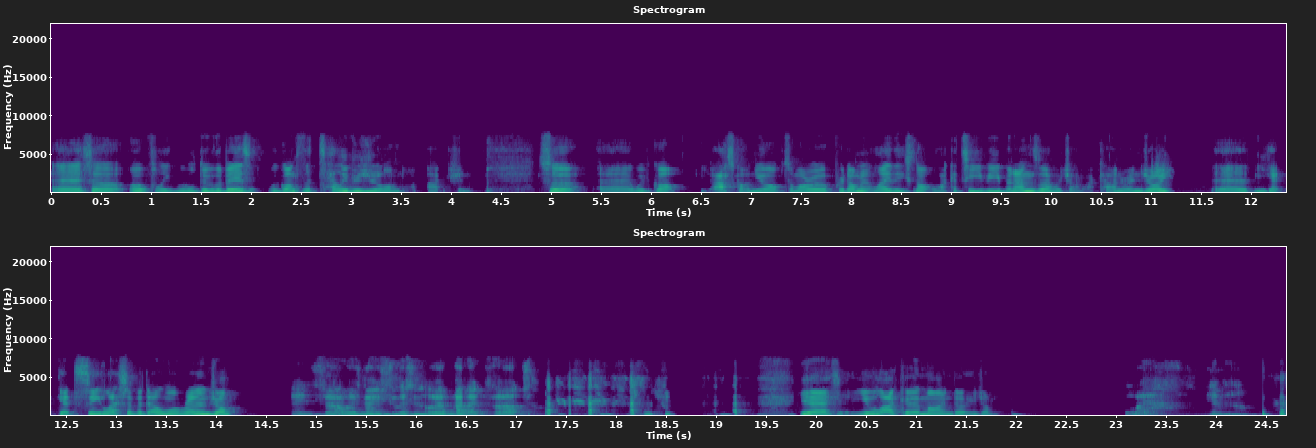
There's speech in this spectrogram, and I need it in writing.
Uh, so hopefully we'll do the biz. We've gone to the television action. So uh, we've got Ascot and York tomorrow. Predominantly, it's not like a TV bonanza, which I, I kind of enjoy. Uh, you get get to see less of Adele Mulrennan and John. It's always nice to listen to her paddock thoughts. Yeah, you like uh, mine, don't you, John? Well, you know.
